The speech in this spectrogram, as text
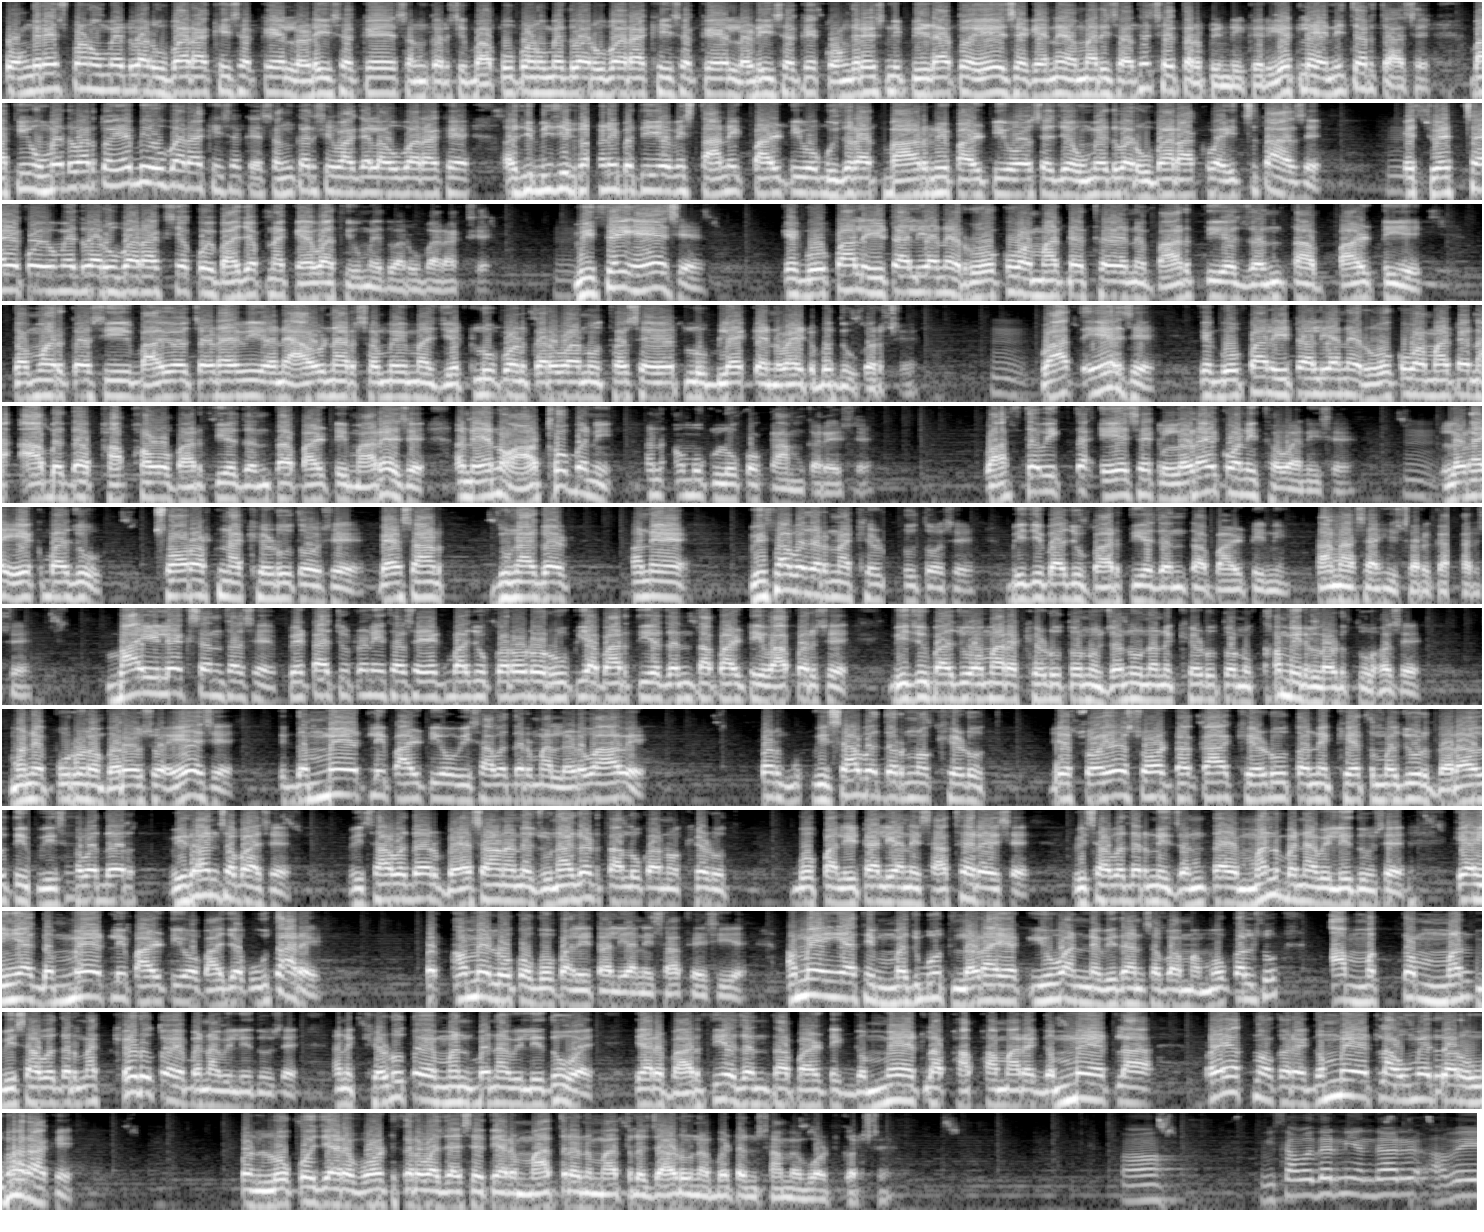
કોંગ્રેસ પણ ઉમેદવાર ઊભા રાખી શકે લડી શકે શંકરસિંહ બાપુ પણ ઉમેદવાર ઊભા રાખી શકે લડી શકે. કોંગ્રેસની પીડા તો એ છે કે એને અમારી સાથે છેતરપિંડી કરી એટલે એની ચર્ચા છે. બાકી ઉમેદવાર તો એ બી ઊભા રાખી શકે શંકરસિંહ વાઘેલા ઊભા રાખે. હજી બીજી ઘણી બધી એવી સ્થાનિક પાર્ટીઓ ગુજરાત બહારની પાર્ટીઓ હશે જે ઉમેદવાર ઊભા રાખવા ઈચ્છતા હશે. એ સ્વેચ્છાએ કોઈ ઉમેદવાર ઊભા રાખશે કોઈ ભાજપના કહેવાથી ઉમેદવાર ઊભા રાખશે. વિષય એ છે કે ગોપાલ ઇટાલિયાને રોકવા માટે થઈ અને ભારતીય જનતા પાર્ટીએ કમર કસી બાયો ચડાવી અને આવનાર સમયમાં જેટલું પણ કરવાનું થશે એટલું બ્લેક એન્ડ વ્હાઈટ બધું કરશે. વાત એ છે કે ગોપાલ ઇટાલિયાને રોકવા માટેના આ બધા ફાફાઓ ભારતીય જનતા પાર્ટી મારે છે અને એનો હાથો બની અને અમુક લોકો કામ કરે છે. વાસ્તવિકતા એ છે કે લડાઈ કોની થવાની છે? લડાઈ એક બાજુ સૌરાષ્ટ્રના ખેડૂતો છે બેસાણ જુનાગઢ અને વિસાવદરના ખેડૂતો છે. બીજી બાજુ ભારતીય જનતા પાર્ટીની તાનાશાહી સરકાર છે. બાય ઇલેક્શન થશે, પેટા ચૂંટણી થશે, એક બાજુ કરોડો રૂપિયા ભારતીય જનતા પાર્ટી વાપરશે, બીજી બાજુ અમારા ખેડૂતોનું જનુન અને ખેડૂતોનું ખમીર લડતું હશે. મને પૂર્ણ ભરોસો એ છે કે ગમે એટલી પાર્ટીઓ વિસાવદરમાં લડવા આવે, પણ વિસાવદરનો ખેડૂત, જે સો એ સો ટકા ખેડૂત અને ખેત મજૂર ધરાવતી વિસાવદર વિધાનસભા છે, વિસાવદર, ભેસાણ અને જુનાગઢ તાલુકાનો ખેડૂત ગોપાલ ઇટાલિયાની સાથે રહે છે. વિસાવદરની જનતાએ મન બનાવી લીધું છે કે અહીંયા ગમે એટલી પાર્ટીઓ ભાજપ ઉતારે, પણ અમે લોકો ગોપાલ ઇટાલિયાની સાથે છીએ. અમે અહીંયાથી મજબૂત લડાયક યુવાનને વિધાનસભામાં મોકલશું. આ મક્કમ મન વિસાવદરના ખેડૂતોએ બનાવી લીધું છે. અને ખેડૂતોએ મન બનાવી લીધું હોય ત્યારે ભારતીય જનતા પાર્ટી ગમે એટલા ફાફા મારે, ગમે એટલા પ્રયત્નો કરે, ગમે એટલા ઉમેદવારો ઊભા રાખે. પણ લોકો જ્યારે વોટ કરવા જશે ત્યારે માત્ર ને માત્ર ઝાડુના બટન સામે વોટ કરશે. વિસાવદરની અંદર હવે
